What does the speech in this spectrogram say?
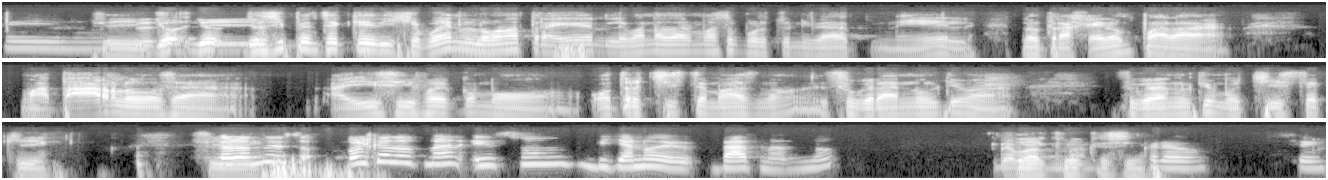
Sí, no. Sí, Eso yo, yo, sí. yo sí pensé que dije, bueno, lo van a traer, le van a dar más oportunidad. Ni él, lo trajeron para matarlo, o sea, ahí sí fue como otro chiste más, ¿no? Su gran última, su gran último chiste aquí. Sí, Hablando de eso, Polka Dot Man es un villano de Batman, ¿no? de sí, Batman. creo que sí. Creo, sí.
